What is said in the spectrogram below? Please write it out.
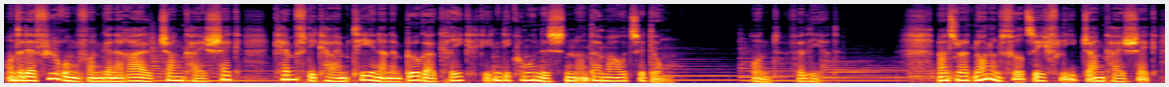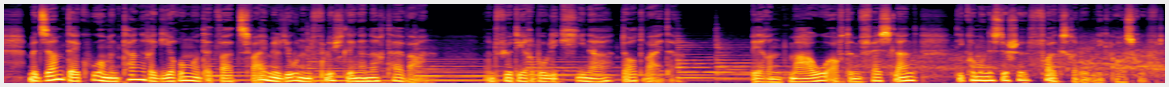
Unter der Führung von General Chiang Kai-shek kämpft die KMT in einem Bürgerkrieg gegen die Kommunisten unter Mao Zedong und verliert. 1949 flieht Chiang Kai-shek mitsamt der Kuomintang-Regierung und etwa zwei Millionen Flüchtlingen nach Taiwan und führt die Republik China dort weiter, während Mao auf dem Festland die Kommunistische Volksrepublik ausruft.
